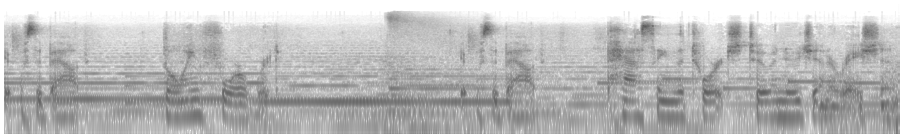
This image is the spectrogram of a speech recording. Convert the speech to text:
It was about going forward. It was about passing the torch to a new generation.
